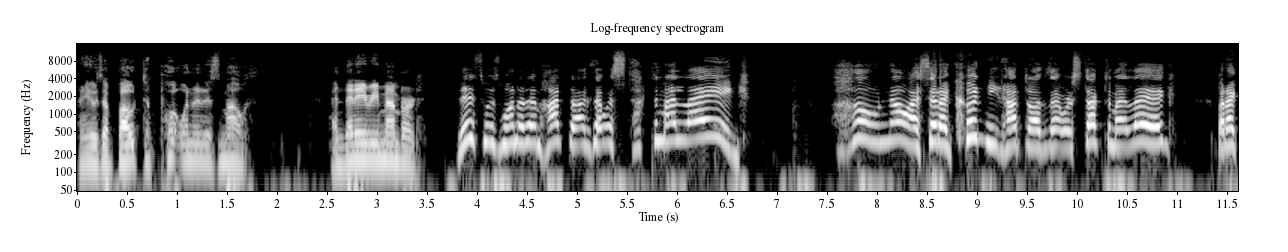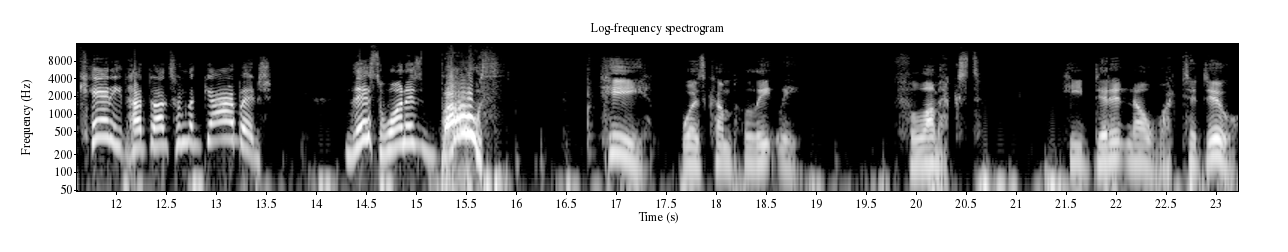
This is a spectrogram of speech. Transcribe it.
and he was about to put one in his mouth. And then he remembered this was one of them hot dogs that was stuck to my leg. Oh no, I said I couldn't eat hot dogs that were stuck to my leg, but I can't eat hot dogs from the garbage. This one is both. He was completely flummoxed. He didn't know what to do.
